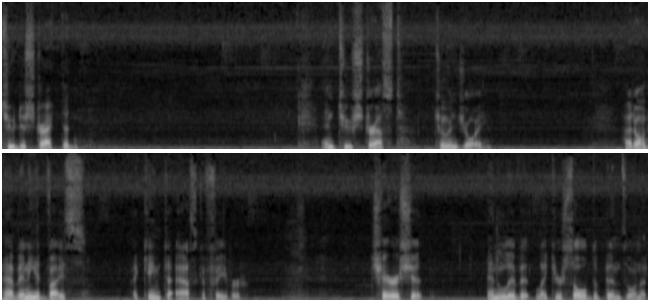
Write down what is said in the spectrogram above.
too distracted, and too stressed to enjoy. I don't have any advice. I came to ask a favor. Cherish it and live it like your soul depends on it.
